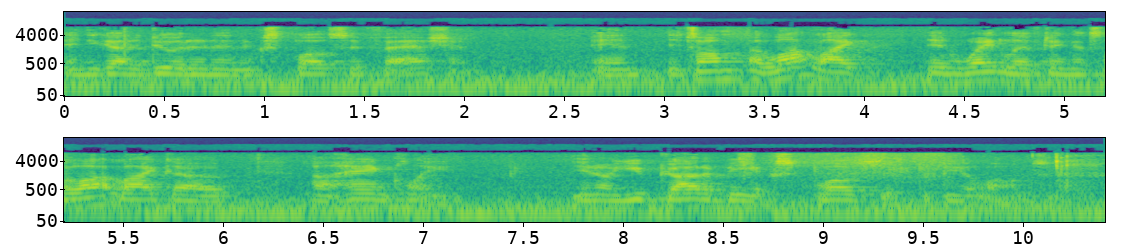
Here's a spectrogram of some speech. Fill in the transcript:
and you got to do it in an explosive fashion. And it's a lot like in weightlifting. It's a lot like a, a hang clean. You know, you've got to be explosive to be a long snapper.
